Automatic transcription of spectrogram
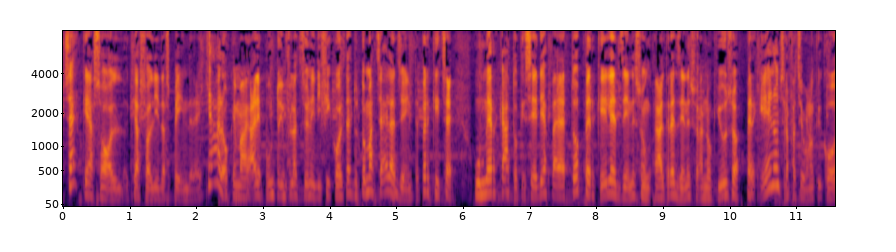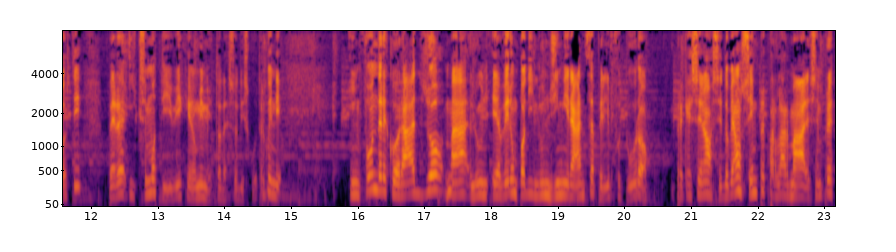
c'è che ha, soldi, che ha soldi da spendere. È chiaro che magari appunto inflazione, difficoltà e tutto, ma c'è la gente perché c'è un mercato che si è riaperto perché le aziende son, altre aziende hanno chiuso perché non ce la facevano che i costi per X motivi che non mi metto adesso a discutere. Quindi infondere coraggio ma e avere un po' di lungimiranza per il futuro. Perché se no, se dobbiamo sempre parlare male, sempre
